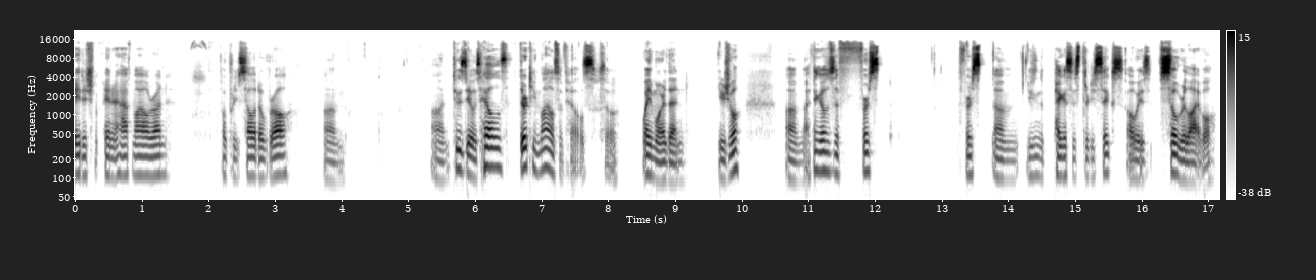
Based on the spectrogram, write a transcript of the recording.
eight-ish, eight and a half mile run. Felt pretty solid overall. Um, on Tuesday was hills, 13 miles of hills, so way more than usual. Um, I think it was the first, first um, using the Pegasus 36, always so reliable.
